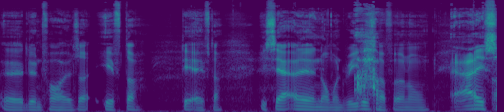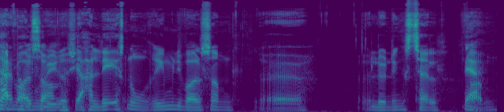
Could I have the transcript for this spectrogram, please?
øh, lønforholdelser efter derefter. Især øh, Norman Reedus Ah, har fået nogle... Ja, især Norman voldsomme. Reedus. Jeg har læst nogle rimelig voldsomme øh, lønningstal for Ja. dem.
